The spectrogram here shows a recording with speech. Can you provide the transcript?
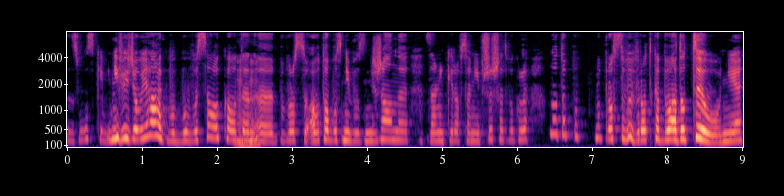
z wózkiem nie wiedział jak, bo był wysoko, mhm. ten e, po prostu autobus nie był zniżony, zanim kierowca nie przyszedł w ogóle, no to po, po prostu wywrotka była do tyłu, nie?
